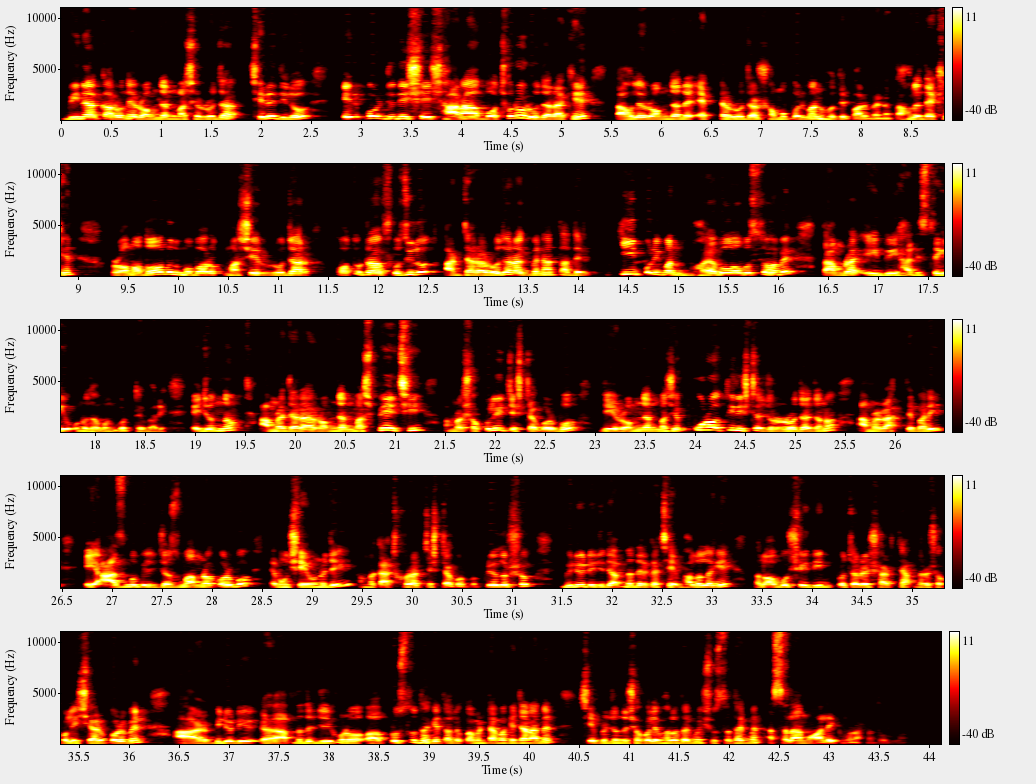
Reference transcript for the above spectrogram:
বিনা কারণে রমজান মাসের রোজা ছেড়ে দিল এরপর যদি সে সারা বছরও রোজা রাখে, তাহলে রমজানের একটা রোজার সমপরিমাণ হতে পারবে না। তাহলে দেখেন, রমাদনুল মোবারক মাসের রোজার কতটা ফজিলত, আর যারা রোজা রাখবে না, তাদের কি পরিমাণ ভয়াবহ অবস্থা হবে তা আমরা এই দুই হাদিস থেকে অনুধাবন করতে পারি। এই জন্য আমরা যারা রমজান মাস পেয়েছি, আমরা সকলেই চেষ্টা করব যে রমজান মাসে পুরো তিরিশটা রোজা যেন আমরা রাখতে পারি। এই আজমবিল জজমা আমরা করব এবং সেই অনুযায়ী আমরা কাজ করার চেষ্টা করব। প্রিয় দর্শক, ভিডিওটি যদি আপনাদের কাছে ভালো লাগে, তাহলে অবশ্যই দিন প্রচারের স্বার্থে আপনারা সকলেই শেয়ার করবেন। আর ভিডিওটি আপনাদের যদি কোনো প্রশ্ন থাকে, তাহলে কমেন্টে আমাকে জানাবেন। সে পর্যন্ত সকলে ভালো থাকবেন, সুস্থ থাকবেন। আসসালামু আলাইকুম রহমতুল্লাহ।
